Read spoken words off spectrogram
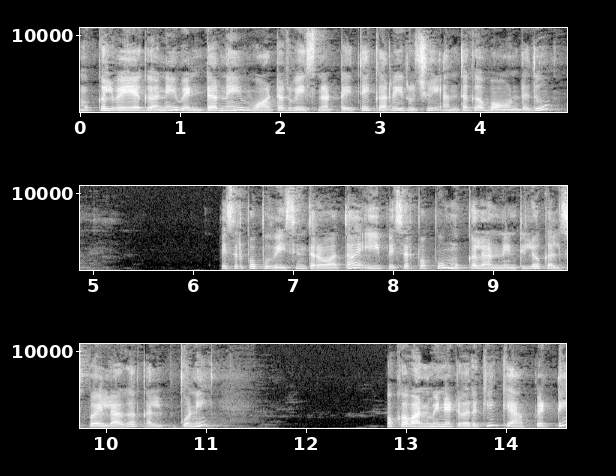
ముక్కలు వేయగానే వెంటనే వాటర్ వేసినట్టయితే కర్రీ రుచి అంతగా బాగుండదు. పెసరపప్పు వేసిన తర్వాత ఈ పెసరపప్పు ముక్కలన్నింటిలో కలిసిపోయేలాగా కలుపుకొని ఒక వన్ మినిట్ వరకు క్యాప్ పెట్టి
